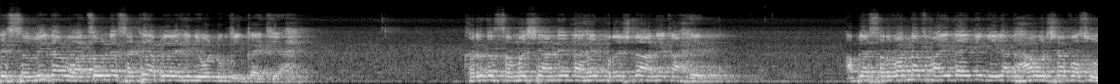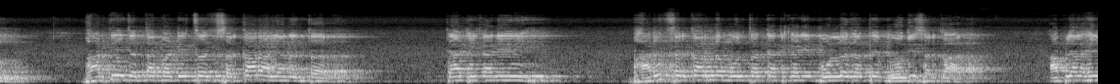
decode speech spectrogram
ते संविधान वाचवण्यासाठी आपल्याला ही निवडणूक जिंकायची आहे. खरं तर समस्या अनेक आहेत प्रश्न अनेक आहेत. आपल्या सर्वांनाच माहीत आहे की गेल्या दहा वर्षापासून भारतीय जनता पार्टीचं सरकार आल्यानंतर त्या ठिकाणी भारत सरकार न बोलता त्या ठिकाणी बोललं जाते मोदी सरकार. आपल्याला हे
